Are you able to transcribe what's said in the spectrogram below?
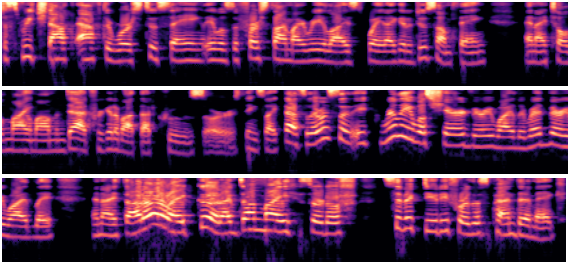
just reached out afterwards to saying it was the first time I realized, wait, I got to do something and I told my mom and dad, forget about that cruise or things like that. So there was, a, it really was shared very widely, read very widely. And I thought, all right, good. I've done my sort of civic duty for this pandemic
